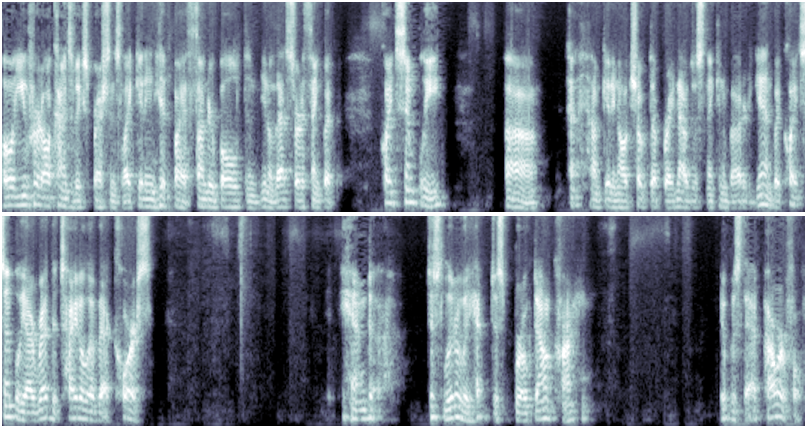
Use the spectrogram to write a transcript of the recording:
oh, you've heard all kinds of expressions like getting hit by a thunderbolt and you know that sort of thing. But quite simply, uh, I'm getting all choked up right now just thinking about it again. But quite simply, I read the title of that course and uh, just literally had, just broke down crying. It was that powerful.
